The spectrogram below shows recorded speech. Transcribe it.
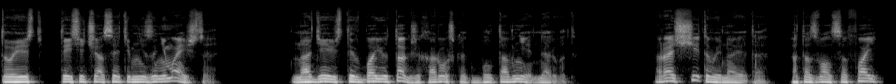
То есть ты сейчас этим не занимаешься? Надеюсь, ты в бою так же хорош, как в болтовне, Нервот. Рассчитывай на это, отозвался Фай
